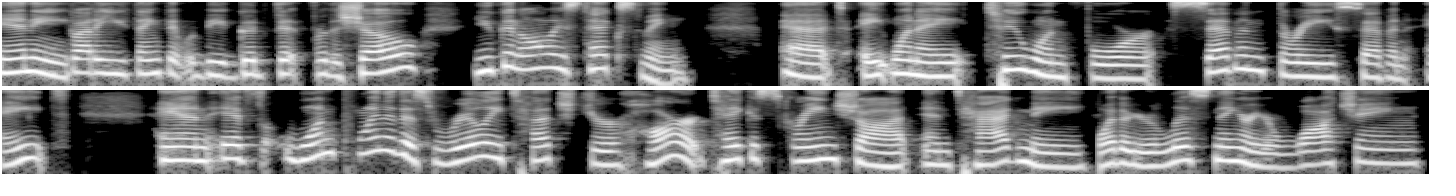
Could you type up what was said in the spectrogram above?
anybody you think that would be a good fit for the show, you can always text me at 818 214 7378. And if one point of this really touched your heart, take a screenshot and tag me, whether you're listening or you're watching.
